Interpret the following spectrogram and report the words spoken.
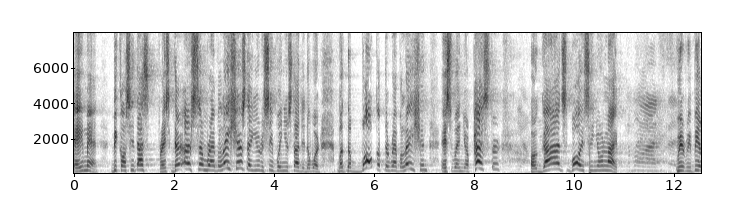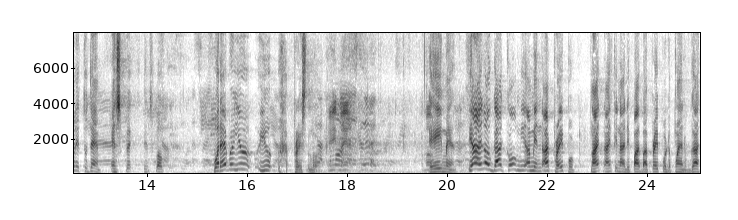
Amen. Because He does praise. There are some revelations that you receive when you study the Word, but the bulk of the revelation is when your pastor or God's voice in your life Come on. we reveal it to them and, speak, and spoke. Whatever you you praise the Lord. Come on. Amen. Yeah, I know God called me. I mean, I prayed for ni- 1995. I prayed for the plan of God.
